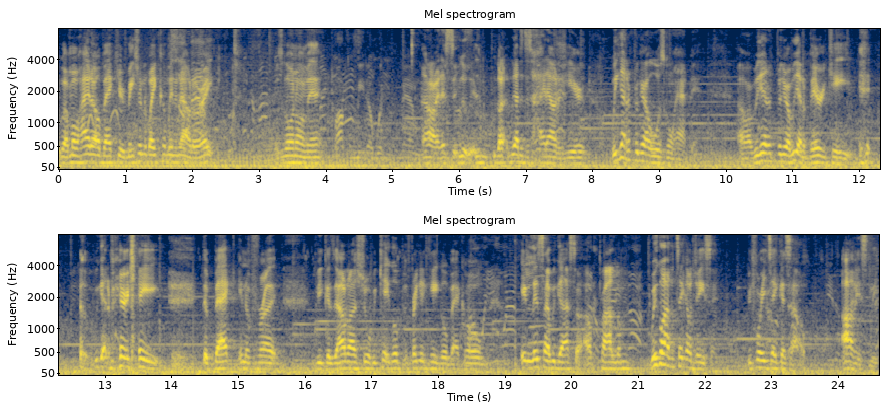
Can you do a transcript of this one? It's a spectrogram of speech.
I'm gonna hide out back here. Make sure nobody come in and out, all right? What's going on, man? The. All right, that's it. We got, we got to just hide out of here. We got to figure out what's gonna happen. All right, we got to figure out. We got to barricade. we got to barricade the back and the front because I'm not sure we can't go. Franklin can't go back home. It looks like we got some, a problem. We're gonna have to take out Jason before he take us out, obviously,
